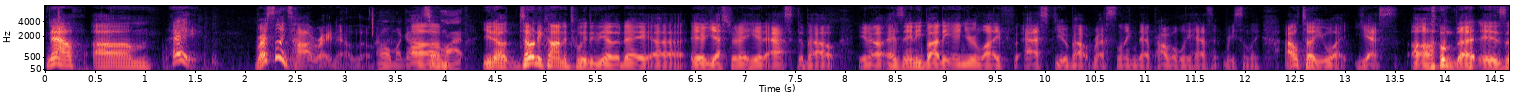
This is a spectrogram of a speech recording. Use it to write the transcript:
Now, um, hey, wrestling's hot right now, though. Oh my God, so Um, hot. You know, Tony Khan tweeted the other day, uh, yesterday, he had asked about, you know, has anybody in your life asked you about wrestling that probably hasn't recently? I'll tell you what, yes, um, that is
